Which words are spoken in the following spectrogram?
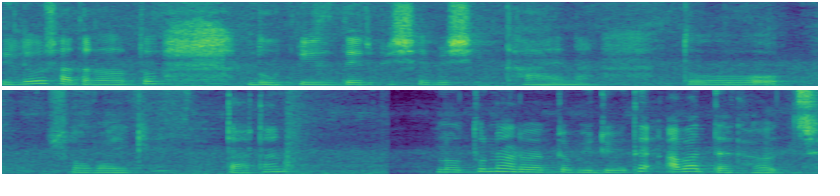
দিলেও সাধারণত দু পিস দেড় পিসের বেশি খায় না। তো সবাইকে টাটা। নতুন আরও একটা ভিডিওতে আবার দেখা হচ্ছে।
